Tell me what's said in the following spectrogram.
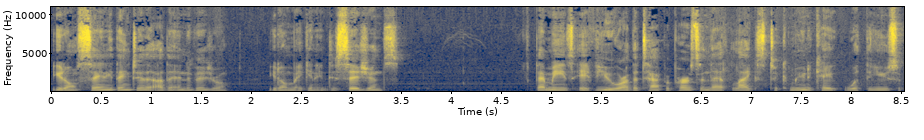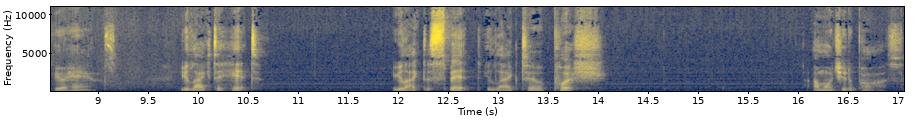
you don't say anything to the other individual, you don't make any decisions. That means if you are the type of person that likes to communicate with the use of your hands, you like to hit, you like to spit, you like to push, I want you to pause.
